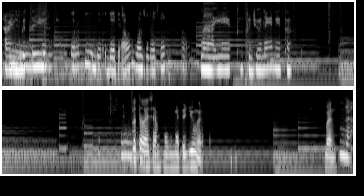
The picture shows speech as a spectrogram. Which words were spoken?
cari Iya, duit deh kan- Karena dia udah dari awal masuk SMA. nah iya itu tujuannya kan itu Hmm. Lo tau SMP 57 nggak? Ban, enggak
